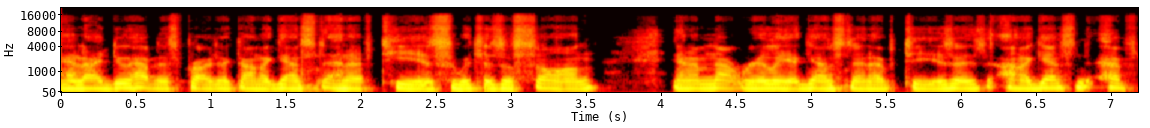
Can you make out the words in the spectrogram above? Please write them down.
and I do have this project on Against NFTs, which is a song. And I'm not really against NFTs. I'm against F-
